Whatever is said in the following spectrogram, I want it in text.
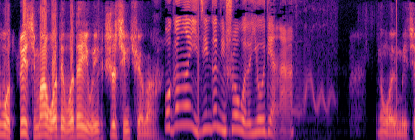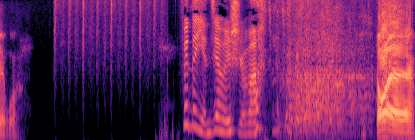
我最起码我得我得有一个知情权吧？我刚刚已经跟你说我的优点啦。那我又没见过。非得眼见为实吗？当然。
